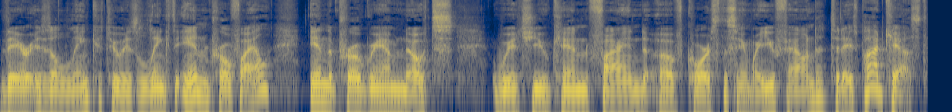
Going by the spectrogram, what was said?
there is a link to his LinkedIn profile in the program notes, which you can find, of course, the same way you found today's podcast.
